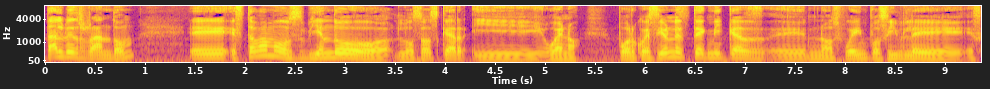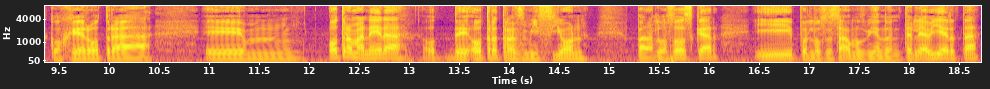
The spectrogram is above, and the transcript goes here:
tal vez random. Eh, estábamos viendo los Oscar y bueno, por cuestiones técnicas eh, nos fue imposible escoger otra, em, otra manera de otra transmisión para los Oscar y pues los estábamos viendo en tele abierta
